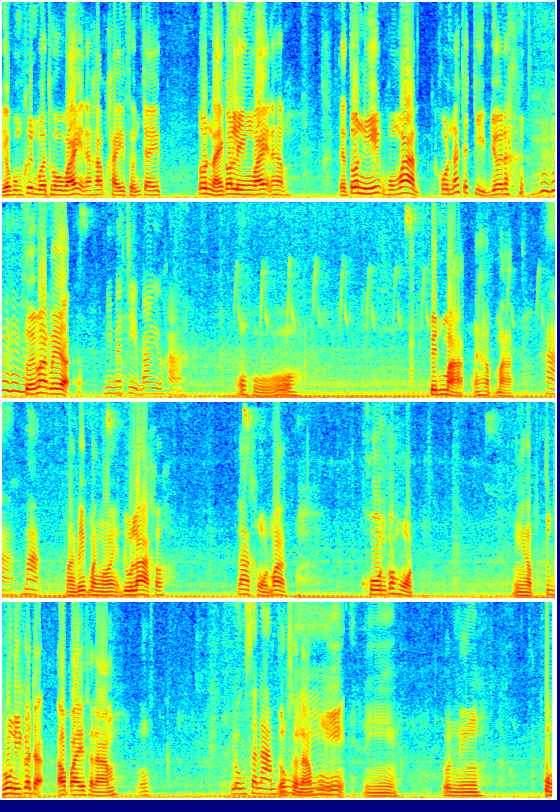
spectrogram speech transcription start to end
เดี๋ยวผมขึ้นเบอร์โทรไว้นะครับ ใครสนใจต้นไหนก็เลงไว้นะครับ แต่ต้นนี้ผมว่าคนน่าจะจีบเยอะนะ สวยมากเลยอะ มีมาจีบบ้างอยู่ค่ะ โอ้โห เป็นหมากนะครับ หมากค่ะ หมากหมากเล็กหมากน้อย ดูรากเขารากโหดมาก โคนก็โหด นี่ครับพรุ่งนี้ก็จะเอาไปสนามลงลงสนามลงสนามพรุ่งนี้นี่ต้นหนึ่งโอ้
